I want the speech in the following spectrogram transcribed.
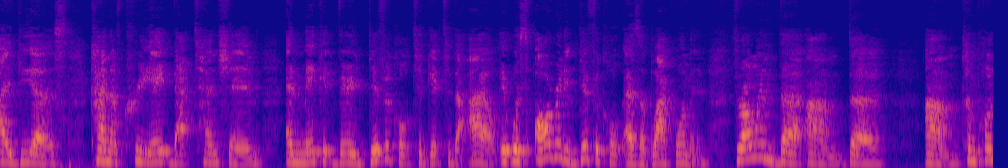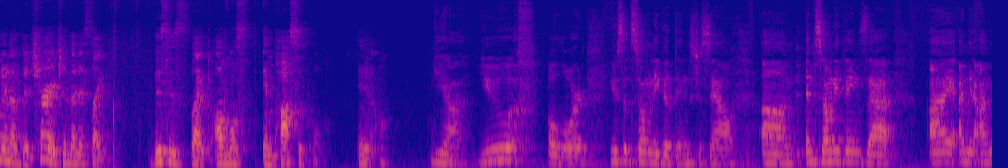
ideas kind of create that tension and make it very difficult to get to the aisle. It was already difficult as a black woman. Throwing the um the um component of the church and then it's like this is like almost impossible, you know. Yeah, you oh lord, you said so many good things just now. Um and so many things that I I mean I'm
